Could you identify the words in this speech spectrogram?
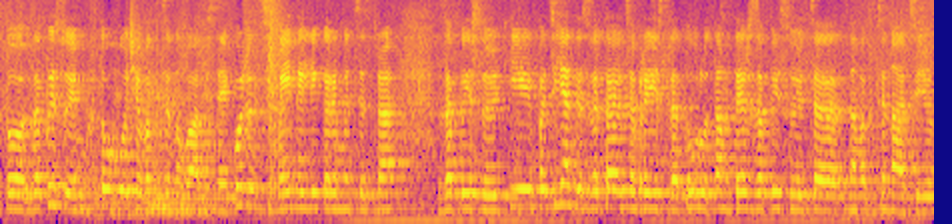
Хто записуємо, хто хоче вакцинуватися. І кожен сімейний лікар і медсестра записують. І пацієнти звертаються в реєстратуру, там теж записуються на вакцинацію.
